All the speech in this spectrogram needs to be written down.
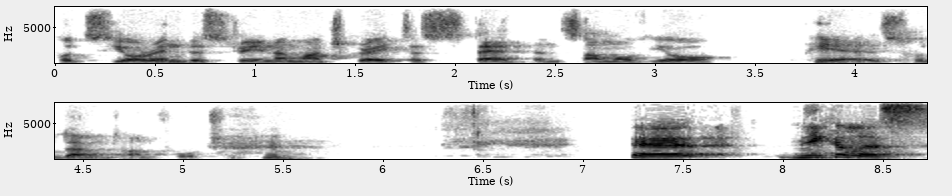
puts your industry in a much greater stead than some of your peers who don't, unfortunately. Uh, Nicholas,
